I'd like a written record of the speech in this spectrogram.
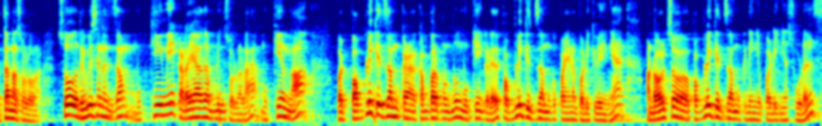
எத்தனை நான் சொல்ல வரேன். ஸோ ரிவிஷன் எக்ஸாம் முக்கியமே கிடையாது அப்படின்னு சொல்லலை. முக்கியம்தான். பட் பப்ளிக் எக்ஸாம் க கம்பேர் பண்ணும்போது முக்கியம் கிடையாது. பப்ளிக் எக்ஸாமுக்கு பையனை படிக்க வைங்க. அண்ட் ஆல்சோ பப்ளிக் எக்ஸாமுக்கு நீங்கள் படிங்க ஸ்டூடெண்ட்ஸ்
